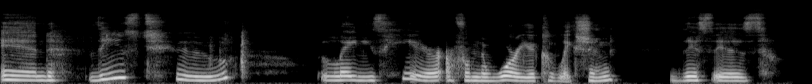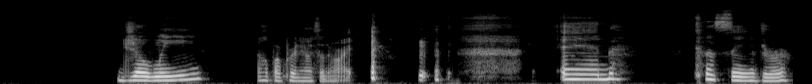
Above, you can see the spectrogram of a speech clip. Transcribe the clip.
And these two ladies here are from the Warrior Collection. This is Jolene. I hope I'm pronouncing it right. and Cassandra.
